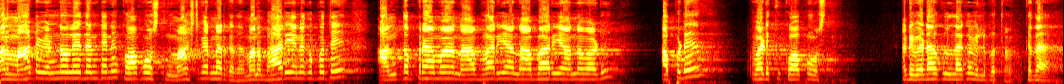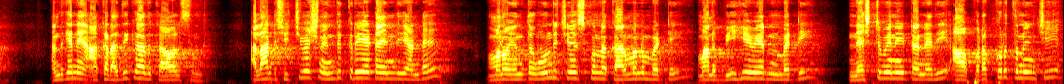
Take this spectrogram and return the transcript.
మన మాట వినడం లేదంటేనే కోపం వస్తుంది. మాస్టర్ గారు అన్నారు కదా మన భార్య వినకపోతే అంత ప్రేమ నా భార్య నా భార్య అన్నవాడు అప్పుడే వాడికి కోపం వస్తుంది. అంటే విడాకుల దాకా వెళ్ళిపోతాం కదా. అందుకని అక్కడ అది కాదు కావాల్సింది. అలాంటి సిచ్యువేషన్ ఎందుకు క్రియేట్ అయింది అంటే మనం ఇంతకుముందు చేసుకున్న కర్మను బట్టి మన బిహేవియర్ని బట్టి నెక్స్ట్ మినిట్ అనేది ఆ ప్రకృతి నుంచి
